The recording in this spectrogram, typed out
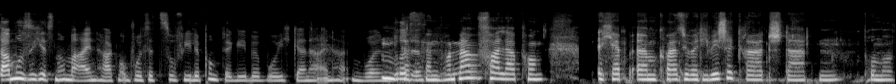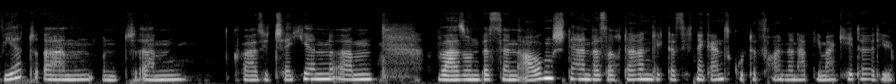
da muss ich jetzt nochmal einhaken, obwohl es jetzt so viele Punkte gäbe, wo ich gerne einhaken wollen hm, würde. Das ist ein wundervoller Punkt. Ich habe ähm, quasi über die Visegrad-Staaten promoviert ähm, und ähm, quasi Tschechien ähm, war so ein bisschen Augenstern, was auch daran liegt, dass ich eine ganz gute Freundin habe, die Maketa, die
